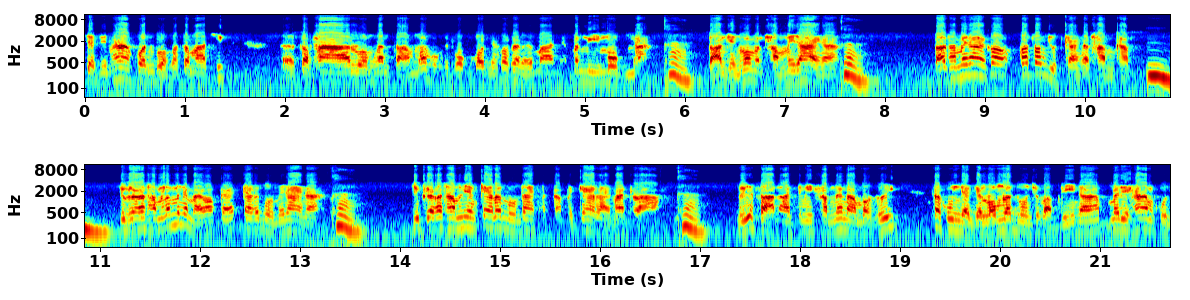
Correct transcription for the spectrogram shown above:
เจ็ดสิบห้าคนบวกกับสมาชิกเอ่อสภารวมกันสามร้อยหกสิบหกคนเนี่ยเขาเสนอมาเนี่ยมันมีมุมนะค่ะ ศาลเห็นว่ามันทำไม่ได้นะค่ะ ศาลทำไม่ได้ก็ก็ต้องหยุดการกระทำครับอืม หยุดการกระทำแล้วไม่ได้หมายว่าแก้แก้รัฐธรรมนูลไม่ได้นะค่ะ หยุดการกระทำเนี่ยยังแก้รัฐธรรมนูลได้แต่กลับไปแก้รายมาตรา ค่ะ หรือศาลอาจจะมีคำแนะนำว่าเฮ้ย ถ้าคุณอยากจะล้มรัฐธรรมนูลฉบับนี้นะ ไม่ได้ห้ามคุณ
